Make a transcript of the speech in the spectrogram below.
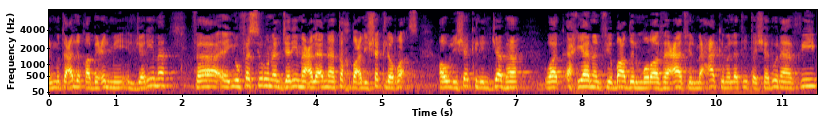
المتعلقة بعلم الجريمة. فيفسرون الجريمة على أنها تخضع لشكل الرأس أو لشكل الجبهة وأحيانا في بعض المرافعات في المحاكم التي تشهدونها في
